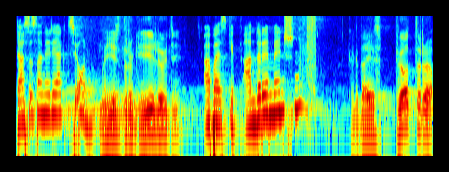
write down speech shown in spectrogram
Das ist eine Reaktion. Но есть другие люди. Aber es gibt andere Menschen, Когда из Петр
